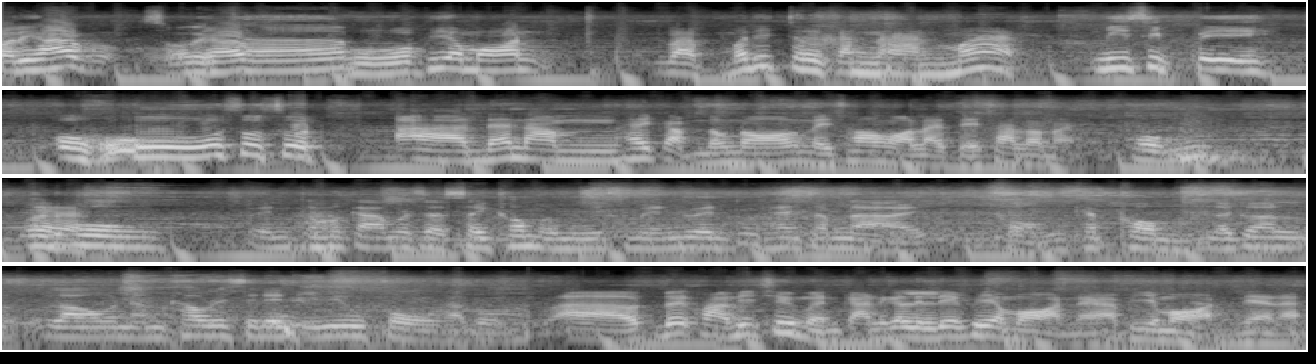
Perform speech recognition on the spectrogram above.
วัสดีครับ สวัสดีครับ โอ้โห พี่อมรแบบไม่ได้เจอกันนานมาก มี 10 ปี โอ้โห สุดๆ อ่า แนะนำให้กับน้องๆ ในช่องออนไลน์สเตชันเราหน่อย ผมเอวัอนพงศ์เป็นกรรมการบริษัทไซคอมอ m มิ s เมนต์เป็นตัวแทนจำหน่ายของ Capcom แล้วก็เรานำเข้า Resident Evil 4 ครับผม อ่า ด้วยความที่ชื่อเหมือนกันก็เลยเรียกพี่อมรนะครับ พี่อมรเนี่ยนะ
